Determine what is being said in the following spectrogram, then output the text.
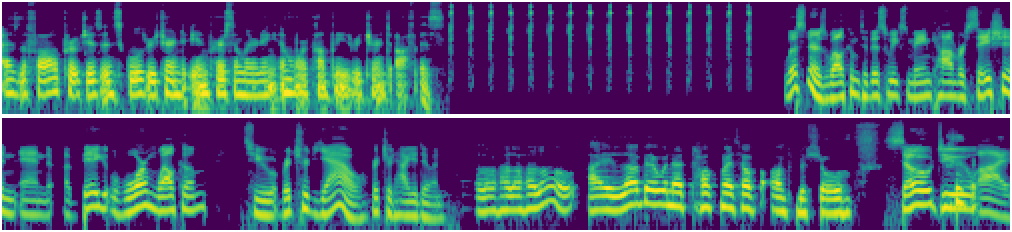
as the fall approaches and schools return to in-person learning and more companies return to office. Listeners, welcome to this week's main conversation and a big warm welcome to Richard Yao. Richard, how you doing? Hello, hello, hello. I love it when I talk myself onto the show. So do I.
